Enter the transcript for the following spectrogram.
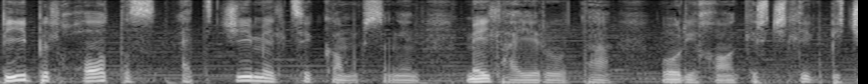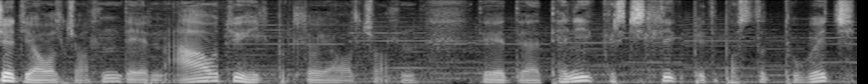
bibelhotas@gmail.com гэсэн энэ мэйл хаяг руу та өөрийнхөө гэрчлэлийг бичээд явуулж болно. Дээр нь аудио хэлбэр рүү явуулж болно. Тэгээд э, таны гэрчлэлийг бид бусдад түгээж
